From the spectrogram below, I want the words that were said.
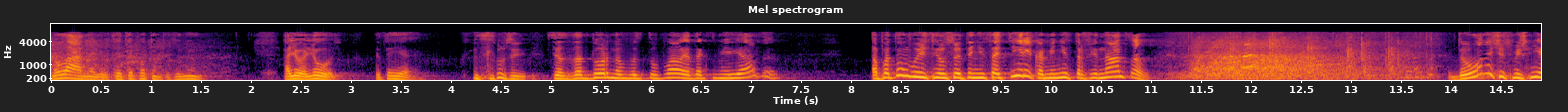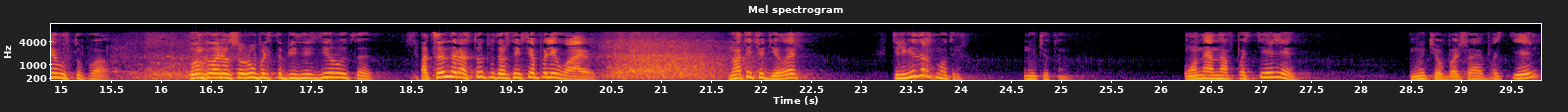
Ну ладно, Люсь, я тебе потом позвоню. Алло, Люсь, это я. Слушай, сейчас Задорнов выступал, я так смеялся. А потом выяснилось, что это не сатирик, а министр финансов. Да он еще смешнее выступал. Он говорил, что рубль стабилизируется, а цены растут, потому что их все поливают. Ну а ты что делаешь? Телевизор смотришь? Ну что там? Он и она в постели? Ну что, большая постель?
